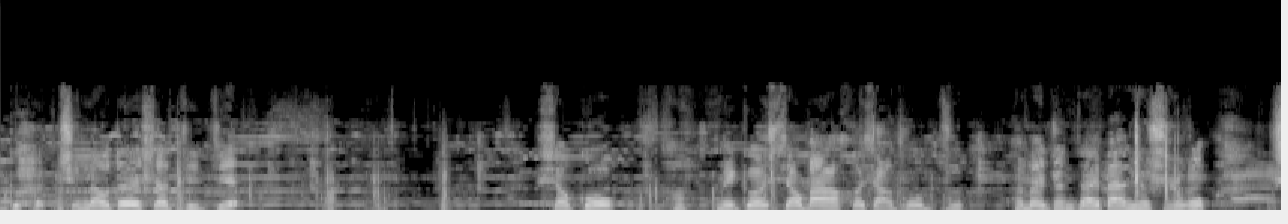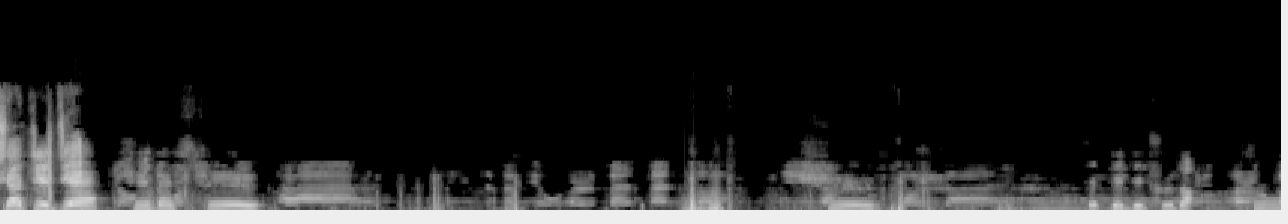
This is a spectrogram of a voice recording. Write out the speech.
一个很勤劳的小姐姐。小狗，它那个小马和小兔子，它们正在搬运食物。小姐姐吃的是，是小姐姐吃的是面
